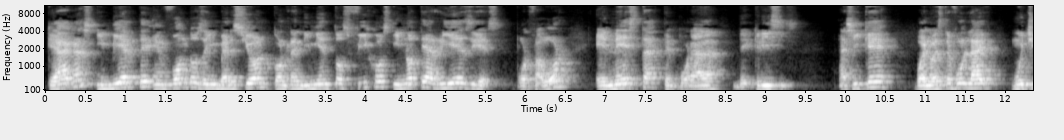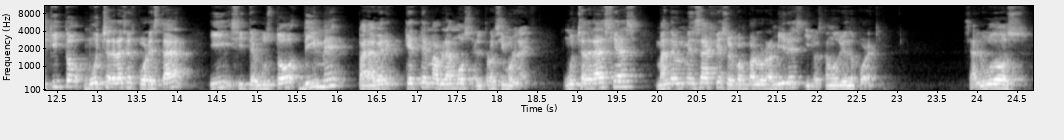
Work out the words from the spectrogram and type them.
que hagas, invierte en fondos de inversión con rendimientos fijos y no te arriesgues, por favor, en esta temporada de crisis. Así que, bueno, este fue un live muy chiquito. Muchas gracias por estar y si te gustó, dime para ver qué tema hablamos el próximo live. Muchas gracias. Manda un mensaje, soy Juan Pablo Ramírez y nos estamos viendo por aquí. Saludos.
